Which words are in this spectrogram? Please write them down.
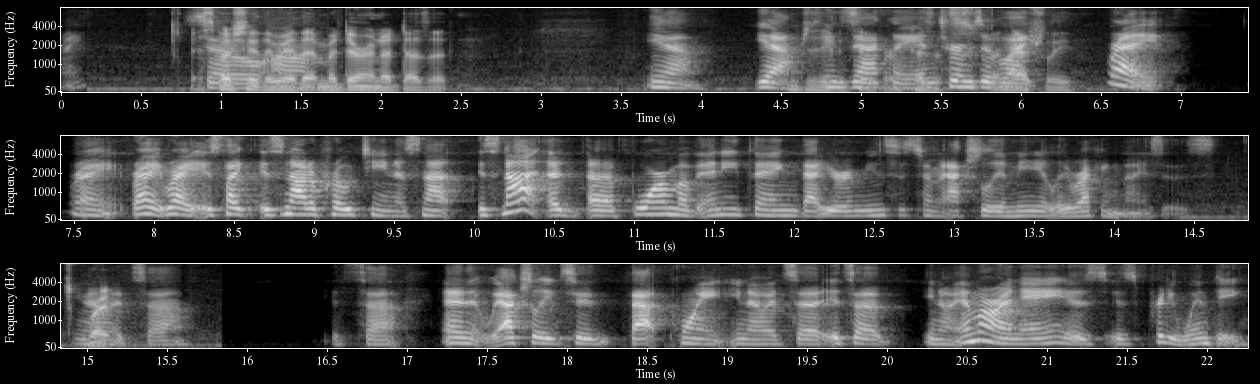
right? Especially so, the way um, that moderna does it. Yeah yeah exactly in terms of like right right right right. It's like it's not a protein it's not it's not a, a form of anything that your immune system actually immediately recognizes. You know right. it's a it's a and actually to that point you know it's a it's a you know mrna is is pretty wimpy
